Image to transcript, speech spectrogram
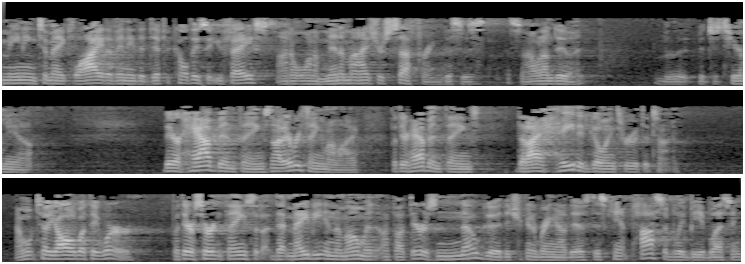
meaning to make light of any of the difficulties that you face. I don't want to minimize your suffering. This is that's not what I'm doing. But just hear me out. There have been things, not everything in my life, but there have been things that I hated going through at the time. I won't tell you all what they were, but there are certain things that, that maybe in the moment I thought, there is no good that you're going to bring out of this. This can't possibly be a blessing.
